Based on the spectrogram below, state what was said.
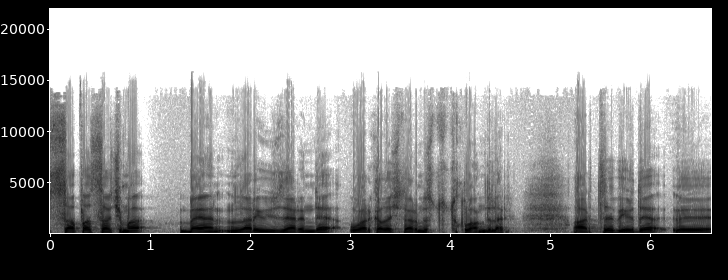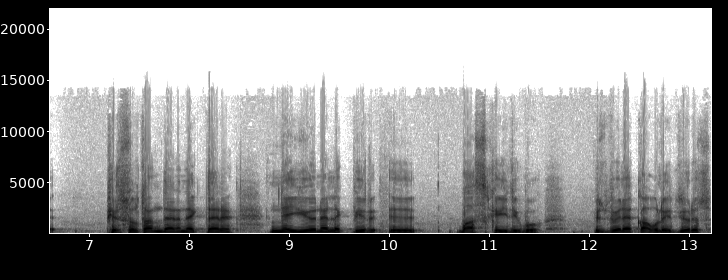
sapa saçma beyanları üzerinde o arkadaşlarımız tutuklandılar. Artı bir de e, Pir Sultan derneklerine yönelik bir e, baskıydı bu. Biz böyle kabul ediyoruz.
